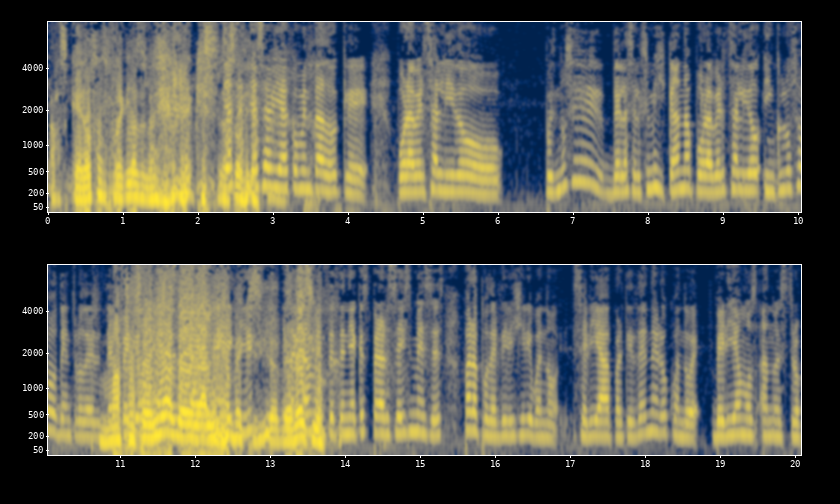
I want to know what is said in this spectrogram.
Asquerosas reglas de la Liga MX. ya las se, odio. ya se había comentado que por haber salido, pues no sé, de la selección mexicana, por haber salido incluso dentro del, del Mafuferías de la Liga de Decio. exactamente, tenía que esperar seis meses para poder dirigir y bueno, sería a partir de enero cuando veríamos a nuestro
